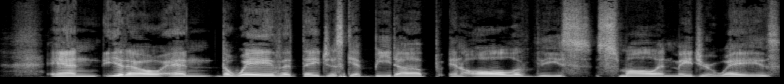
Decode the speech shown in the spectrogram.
and you know, and the way that they just get beat up in all of these small and major ways.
